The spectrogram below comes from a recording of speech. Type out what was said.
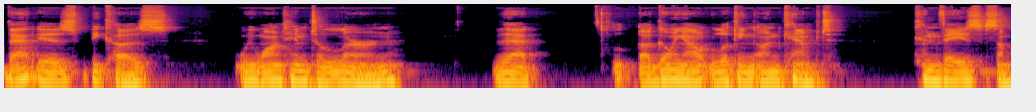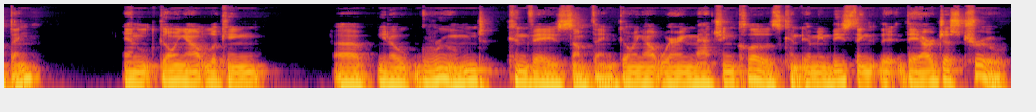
that is because we want him to learn that uh, going out looking unkempt conveys something, and going out looking, uh, you know, groomed conveys something. Going out wearing matching clothes can. I mean, these things they, they are just true.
